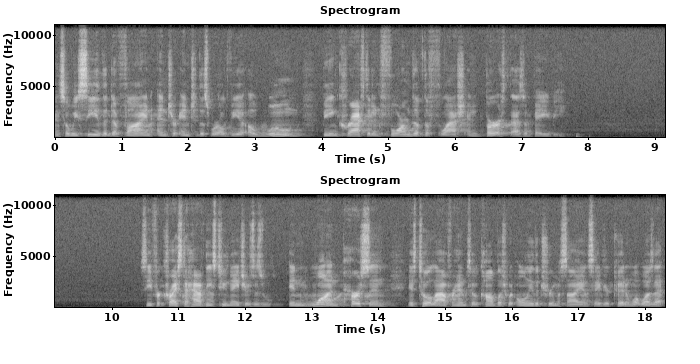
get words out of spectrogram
And so we see the divine enter into this world via a womb being crafted and formed of the flesh and birthed as a baby. See, for Christ to have these two natures is in one person is to allow for him to accomplish what only the true Messiah and Savior could. And what was that?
